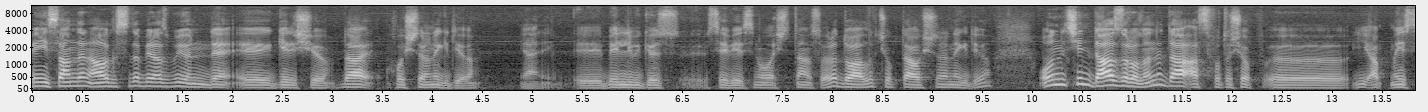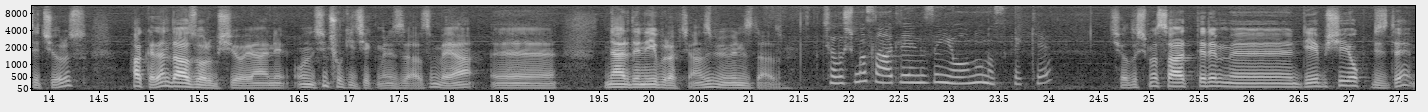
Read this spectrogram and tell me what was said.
Ve insanların algısı da biraz bu yönde e, gelişiyor. Daha hoşlarına gidiyor. Yani e, belli bir göz e, seviyesine ulaştıktan sonra doğallık çok daha hoşlarına gidiyor. Onun için daha zor olanı daha az Photoshop e, yapmayı seçiyoruz. Hakikaten daha zor bir şey o yani. Onun için çok iyi çekmeniz lazım veya e, nerede neyi bırakacağınızı bilmeniz lazım. Çalışma saatlerinizin yoğunluğu nasıl peki? Çalışma saatlerim e, diye bir şey yok bizde.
